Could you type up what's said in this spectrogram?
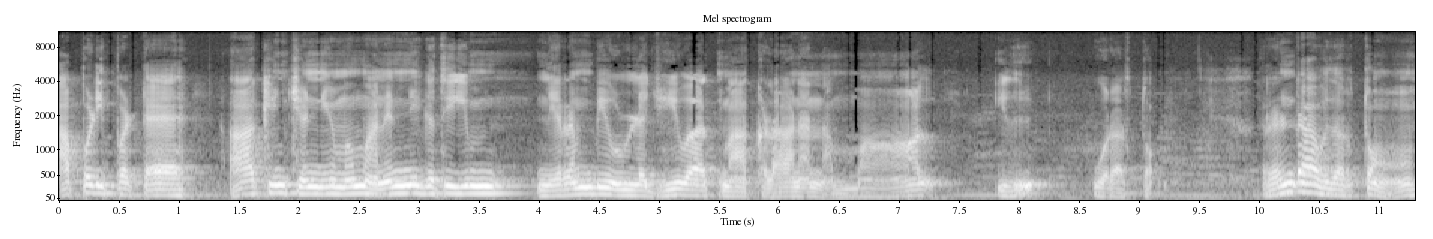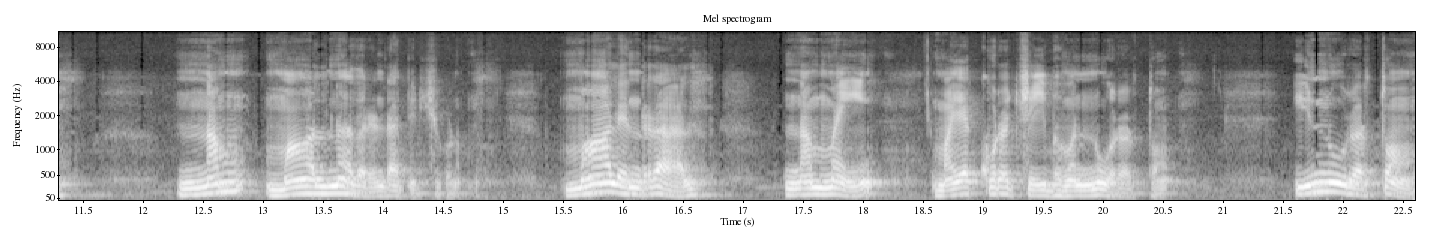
அப்படிப்பட்ட ஆக்கிஞ்சன்யமும் அனன்யகதியும் நிரம்பி உள்ள ஜீவாத்மாக்களான நம்மால் இது ஒரு அர்த்தம். ரெண்டாவது அர்த்தம் நம் மால்னு அதை ரெண்டாக பிரிச்சுக்கணும். மால் என்றால் நம்மை மயக்குறச் செய்பவன்னு ஒரு அர்த்தம். இன்னொரு அர்த்தம்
